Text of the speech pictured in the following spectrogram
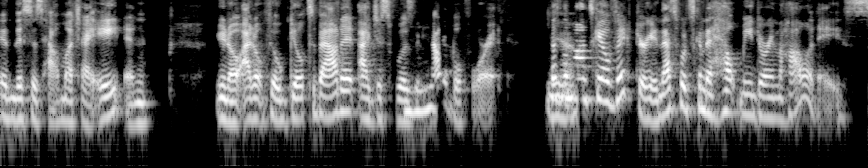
and this is how much I ate. And, you know, I don't feel guilt about it. I just was Mhm. accountable for it. That's Yeah. a non-scale victory. And that's what's going to help me during the holidays.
